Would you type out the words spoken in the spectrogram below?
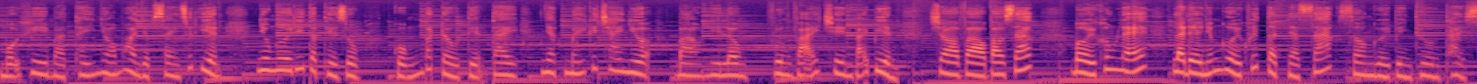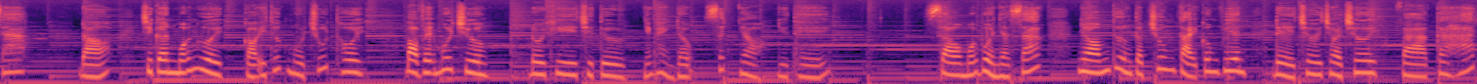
mỗi khi mà thấy nhóm hòa nhập xanh xuất hiện, nhiều người đi tập thể dục cũng bắt đầu tiện tay nhặt mấy cái chai nhựa, bao ni lông vương vãi trên bãi biển cho vào bao rác bởi không lẽ lại để những người khuyết tật nhặt rác do người bình thường thải ra. Đó, chỉ cần mỗi người có ý thức một chút thôi, bảo vệ môi trường, đôi khi chỉ từ những hành động rất nhỏ như thế. Sau mỗi buổi nhặt rác, nhóm thường tập trung tại công viên để chơi trò chơi và ca hát.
